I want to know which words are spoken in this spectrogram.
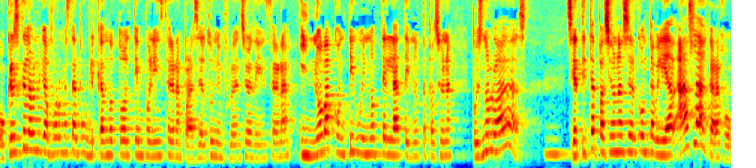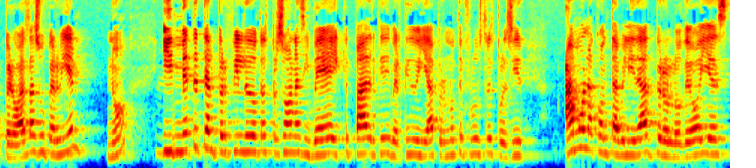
¿O crees que la única forma de estar publicando todo el tiempo en Instagram para hacerte un influencer de Instagram y no va contigo y no te late y no te apasiona? Pues no lo hagas. Si a ti te apasiona hacer contabilidad, hazla, carajo, pero hazla súper bien, ¿no? Y métete al perfil de otras personas y ve, y qué padre, qué divertido y ya, pero no te frustres por decir, amo la contabilidad, pero lo de hoy es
